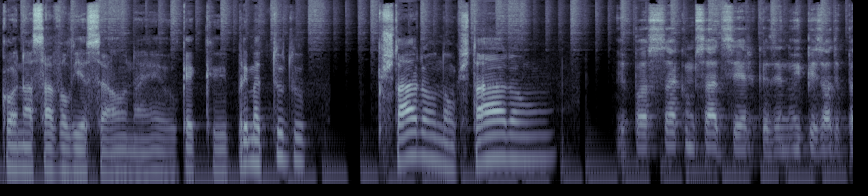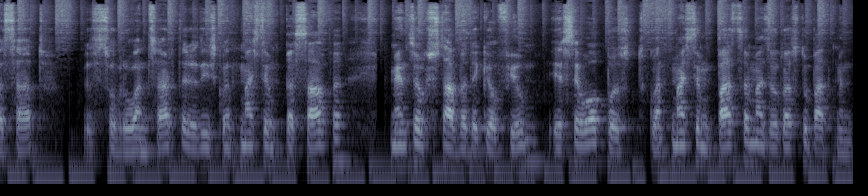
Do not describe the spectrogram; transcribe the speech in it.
com a nossa avaliação, não é? O que é que, primeiro de tudo, gostaram, não gostaram? Eu posso já começar a dizer, quer dizer, no episódio passado sobre o Uncharted, eu disse quanto mais tempo passava, menos eu gostava daquele filme. Esse é o oposto. Quanto mais tempo passa, mais eu gosto do Batman.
